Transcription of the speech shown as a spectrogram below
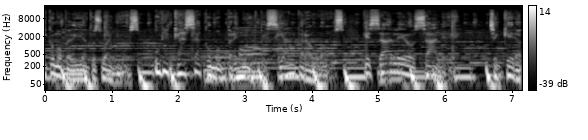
Y como pedía tus sueños, una casa como premio especial para vos, que sale o sale. Chequera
